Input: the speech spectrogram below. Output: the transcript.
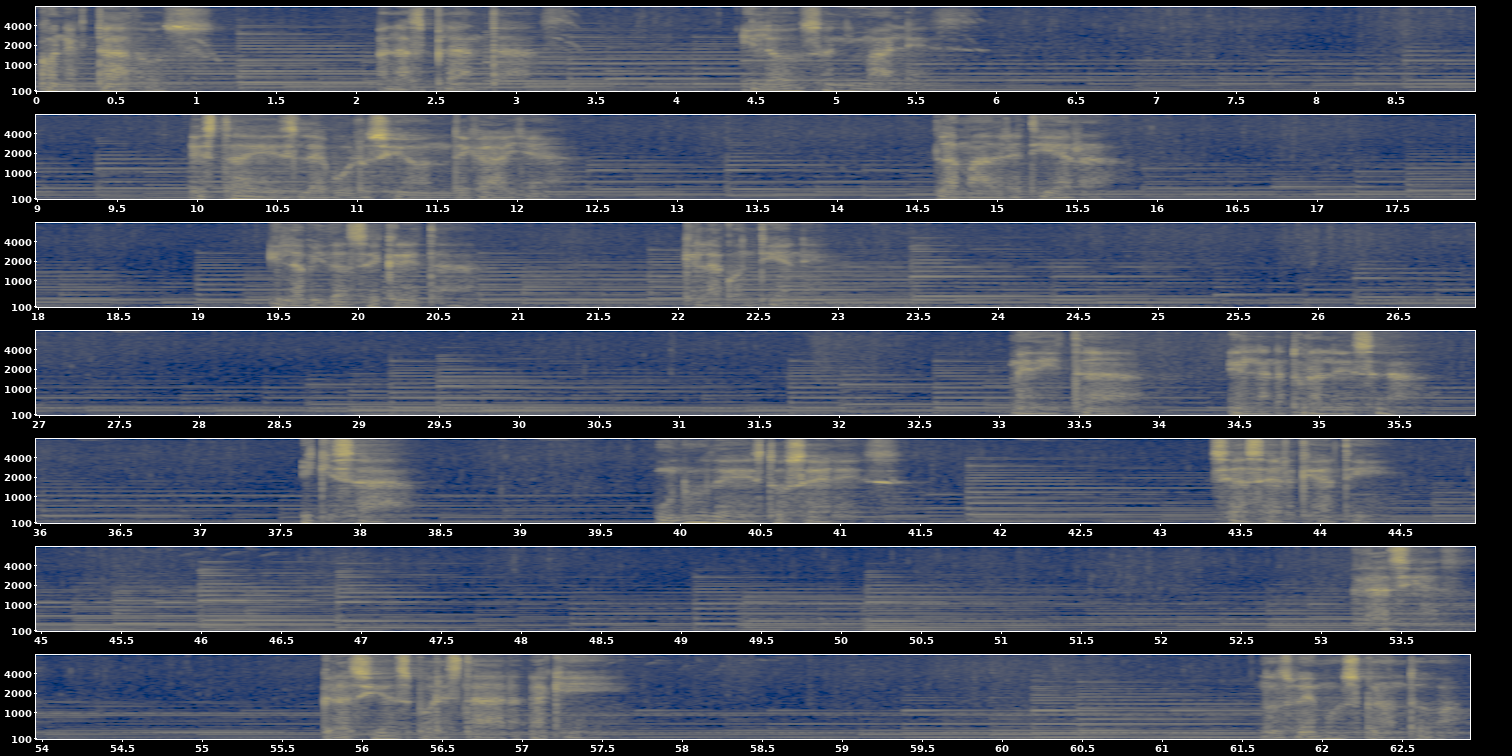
conectados a las plantas y los animales. Esta es la evolución de Gaia, la Madre Tierra y la vida secreta que la contiene. Medita en la naturaleza y quizá uno de estos seres se acerque a ti. Gracias. Gracias por estar aquí. Nos vemos pronto.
